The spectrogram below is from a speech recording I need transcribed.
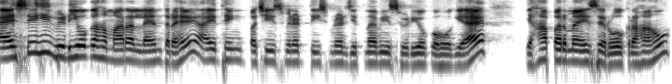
ऐसे ही वीडियो का हमारा लेंथ रहे। आई थिंक 25 मिनट 30 मिनट जितना भी इस वीडियो को हो गया है, यहाँ पर मैं इसे रोक रहा हूँ।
